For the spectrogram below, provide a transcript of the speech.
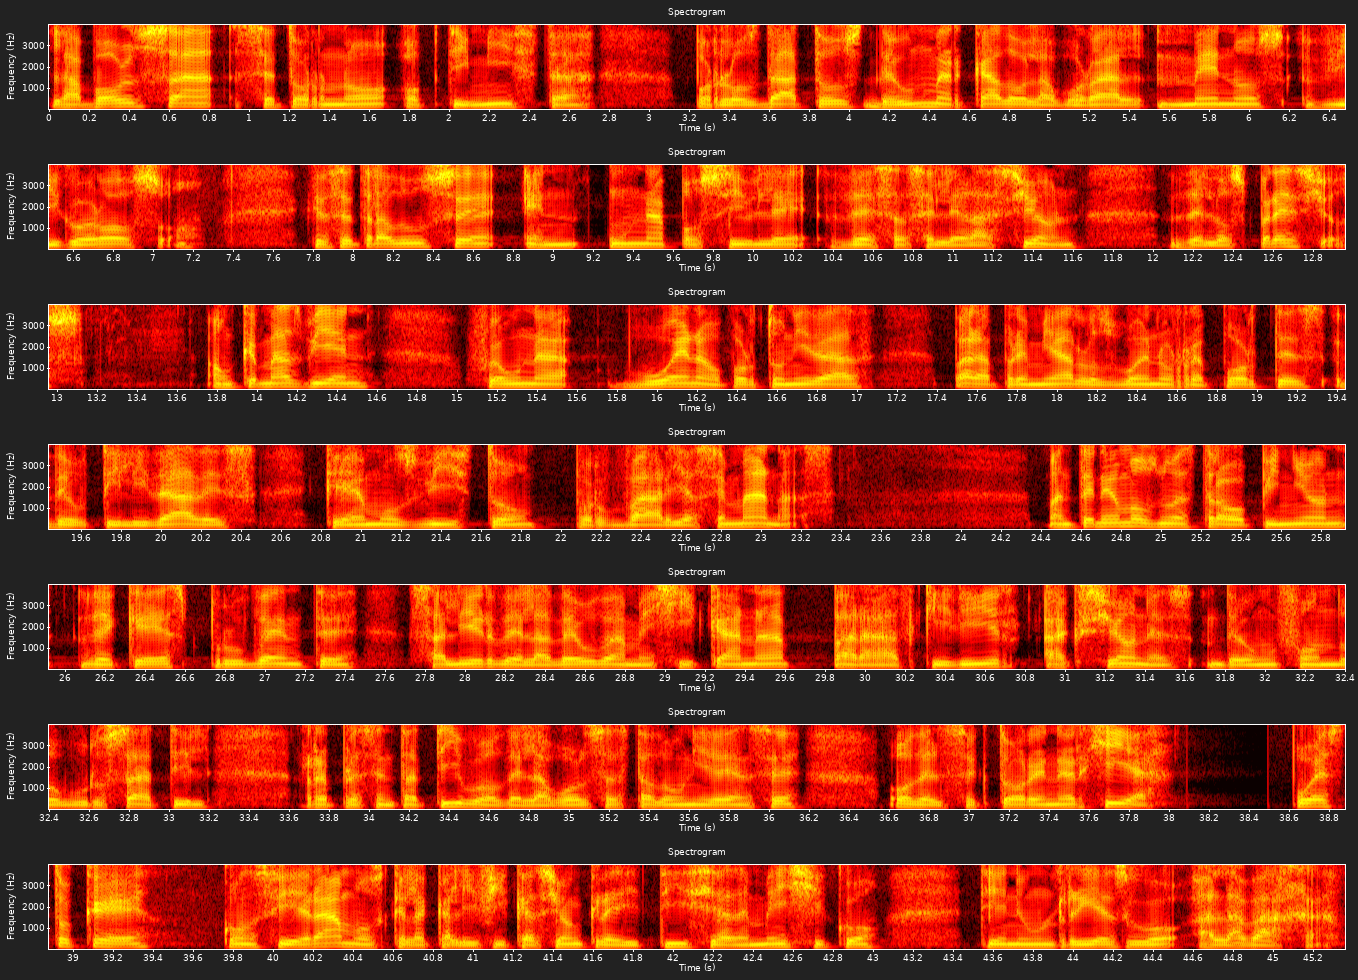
La bolsa se tornó optimista por los datos de un mercado laboral menos vigoroso, que se traduce en una posible desaceleración de los precios, aunque más bien fue una buena oportunidad para premiar los buenos reportes de utilidades que hemos visto por varias semanas mantenemos nuestra opinión de que es prudente salir de la deuda mexicana para adquirir acciones de un fondo bursátil representativo de la bolsa estadounidense o del sector energía, puesto que, consideramos que la calificación crediticia de México tiene un riesgo a la baja.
